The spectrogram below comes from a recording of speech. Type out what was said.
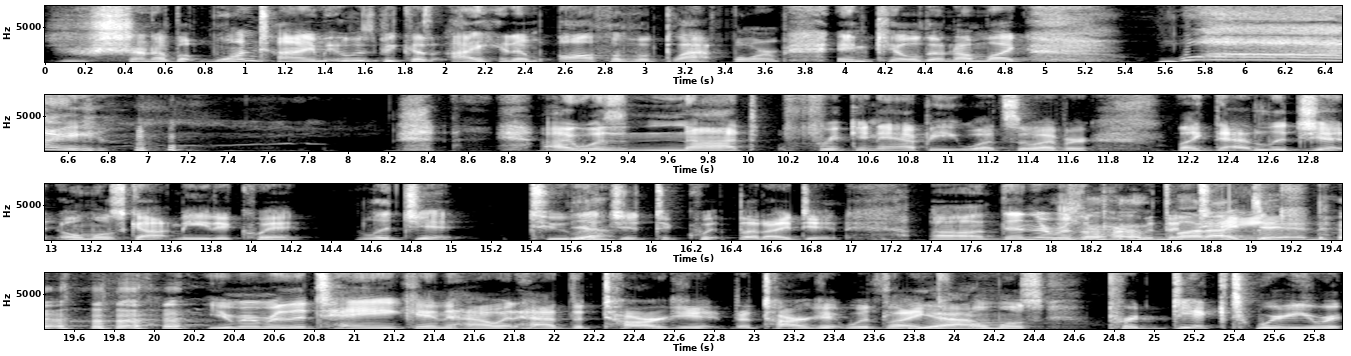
you son of. But one time it was because I hit him off of a platform and killed him. I'm like, why? I was not freaking happy whatsoever. Like that legit almost got me to quit. Legit. Too Yeah. legit to quit, but I did. Uh, then there was the part with the tank. but tank. I did. You remember the tank and how it had the target? The target would like Yeah. almost predict where you were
